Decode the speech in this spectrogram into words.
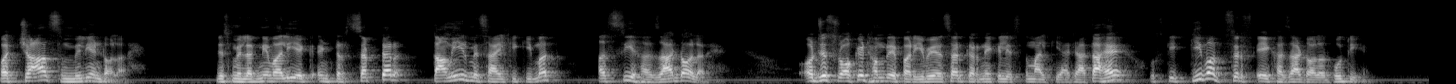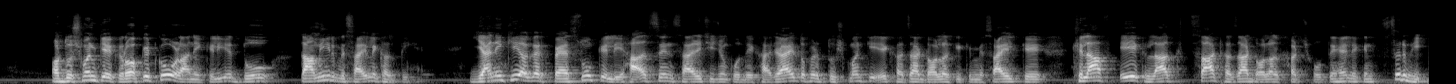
50 मिलियन डॉलर है। जिसमें लगने वाली एक इंटरसेप्टर तामीर मिसाइल की कीमत अस्सी हज़ार डॉलर है। और जिस रॉकेट हमले पर यह बेअसर करने के लिए इस्तेमाल किया जाता है, उसकी कीमत सिर्फ़ एक हज़ार डॉलर होती है। और दुश्मन के एक रॉकेट को उड़ाने के लिए दो तामीर मिसाइल निकलती हैं। यानी कि अगर पैसों के लिहाज से इन सारी चीज़ों को देखा जाए तो फिर दुश्मन की एक हज़ार डॉलर की मिसाइल के खिलाफ एक लाख साठ हज़ार डॉलर खर्च होते हैं, लेकिन फिर भी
